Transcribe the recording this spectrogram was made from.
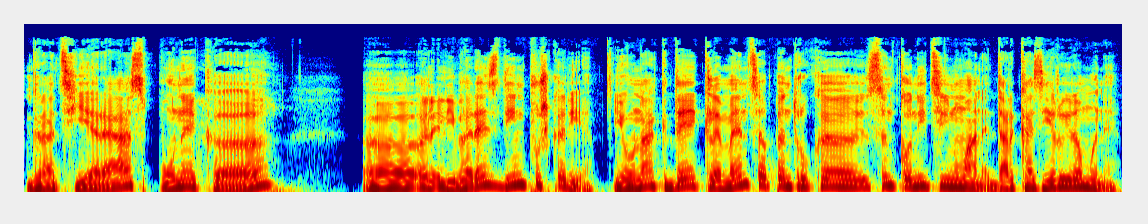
Grațierea spune că uh, îl eliberezi din pușcărie. E un act de clemență pentru că sunt condiții inumane, dar cazierul rămâne.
